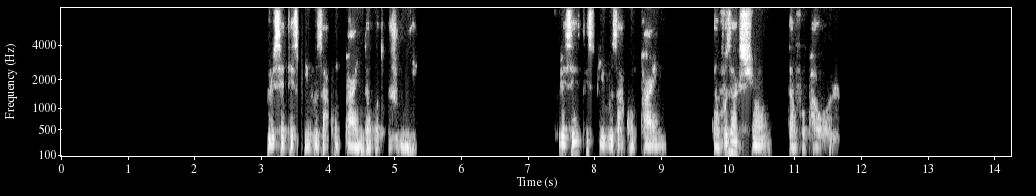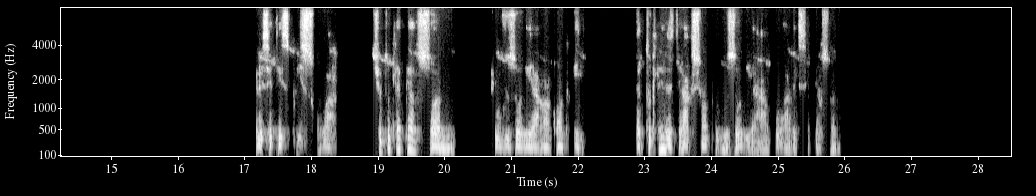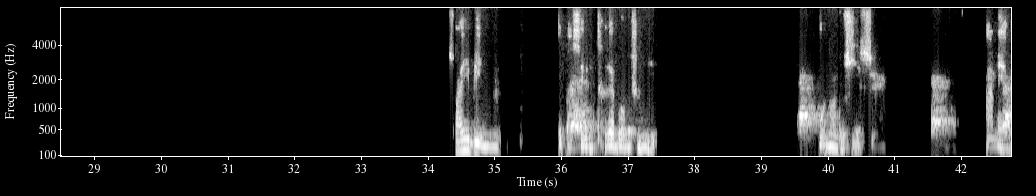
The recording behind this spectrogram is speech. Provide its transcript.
Que le Saint-Esprit vous accompagne dans votre journée le Saint-Esprit vous accompagne dans vos actions, dans vos paroles. le Saint-Esprit soit sur toutes les personnes que vous aurez à rencontrer, dans toutes les interactions que vous aurez à avoir avec ces personnes. Soyez bénis et passez une très bonne journée. Au nom de Jésus. Amen.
